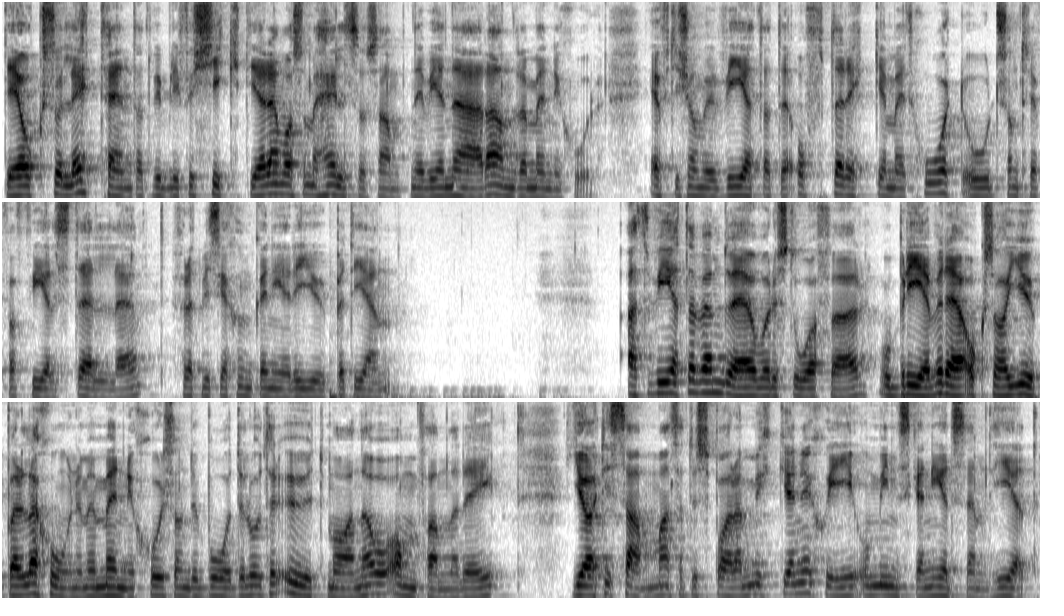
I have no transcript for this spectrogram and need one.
Det är också lätt hänt att vi blir försiktigare än vad som är hälsosamt när vi är nära andra människor. Eftersom vi vet att det ofta räcker med ett hårt ord som träffar fel ställe för att vi ska sjunka ner i djupet igen. Att veta vem du är och vad du står för och bredvid det också ha djupa relationer med människor som du både låter utmana och omfamna dig gör tillsammans att du sparar mycket energi och minskar nedstämdhet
